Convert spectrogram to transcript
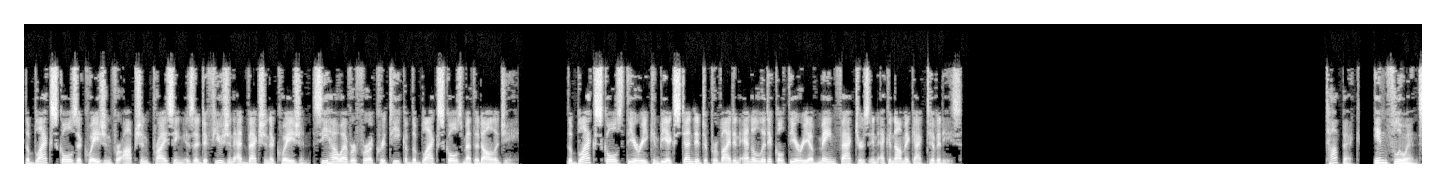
the Black-Scholes equation for option pricing is a diffusion advection equation see however for a critique of the Black-Scholes methodology. The Black-Scholes theory can be extended to provide an analytical theory of main factors in economic activities. Influence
